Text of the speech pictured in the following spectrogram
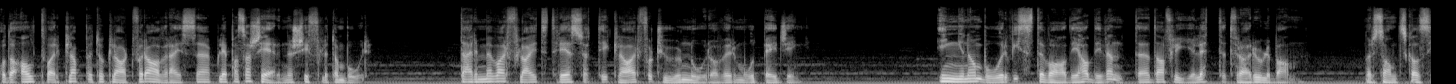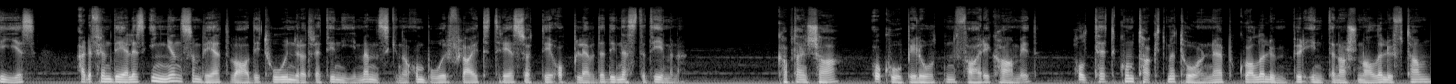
og da alt var klappet og klart for avreise, ble passasjerene skyflet om bord. Dermed var flight 370 klar for turen nordover mot Beijing. Ingen om bord visste hva de hadde i vente da flyet lettet fra rullebanen. Når sant skal sies, er det fremdeles ingen som vet hva de 239 menneskene om bord flight 370 opplevde de neste timene. Kaptein Shah og kopiloten Farik Hamid holdt tett kontakt med tårnet på Kuala Lumpur internasjonale lufthavn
